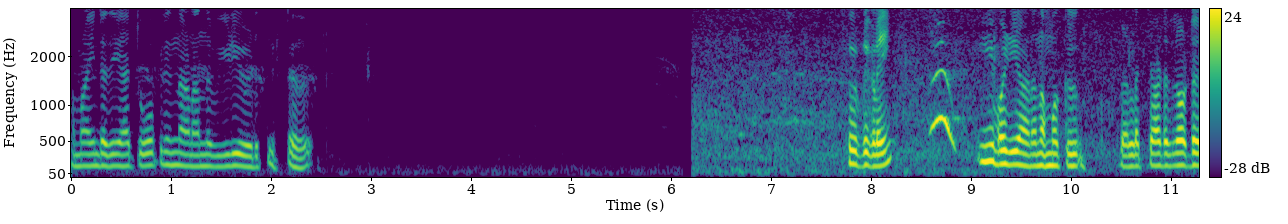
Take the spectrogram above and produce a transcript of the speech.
നമ്മൾ അതിന്റെ അതേ ആ ടോപ്പിൽ നിന്നാണ് അന്ന് വീഡിയോ എടുത്തിട്ടത്. സുഹൃത്തുക്കളെ ഈ വഴിയാണ് നമുക്ക് വെള്ളച്ചാട്ടത്തിലോട്ട്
